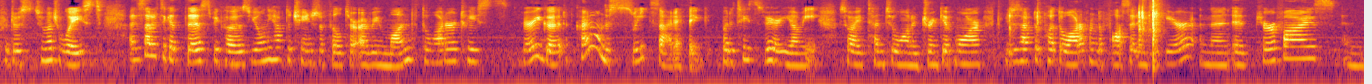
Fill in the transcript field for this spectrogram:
produce too much waste. I decided to get this because you only have to change the filter every month. The water tastes very good, kind of on the sweet side I think, but it tastes very yummy. So I tend to want to drink it more. You just have to put the water from the faucet into here and then it purifies and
